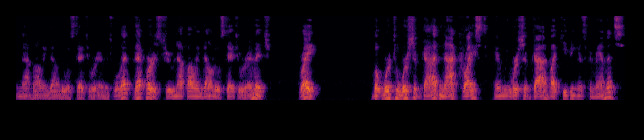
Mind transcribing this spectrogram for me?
Not bowing down to a statue or image. Well, that, that part is true. Not bowing down to a statue or image. Right but we're to worship God, not Christ, and we worship God by keeping his commandments.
